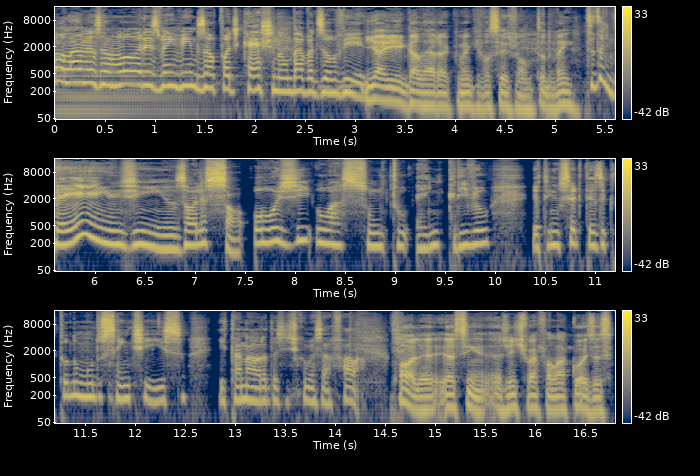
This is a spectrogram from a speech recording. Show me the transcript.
Olá, meus amores, bem-vindos ao podcast Não Dá Pra Desouvir. E aí, galera, como é que vocês vão? Tudo bem? Tudo bem, anjinhos? Olha só, hoje o assunto é incrível. Eu tenho certeza que todo mundo sente isso e tá na hora da gente começar a falar. Olha, assim, a gente vai falar coisas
